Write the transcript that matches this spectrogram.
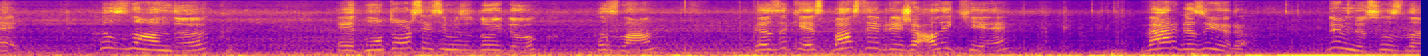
Evet. Hızlandık. Evet motor sesimizi duyduk. Hızlan. Gazı kes. Bas debriyajı al ikiye. Ver gazı yürü. Dümdüz hızlı.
